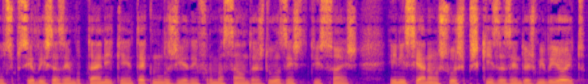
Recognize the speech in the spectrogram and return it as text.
Os especialistas em botânica e em tecnologia de informação das duas instituições iniciaram as suas pesquisas em 2008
